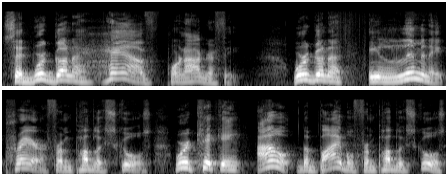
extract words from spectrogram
said we're going to have pornography. We're going to eliminate prayer from public schools. We're kicking out the Bible from public schools.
